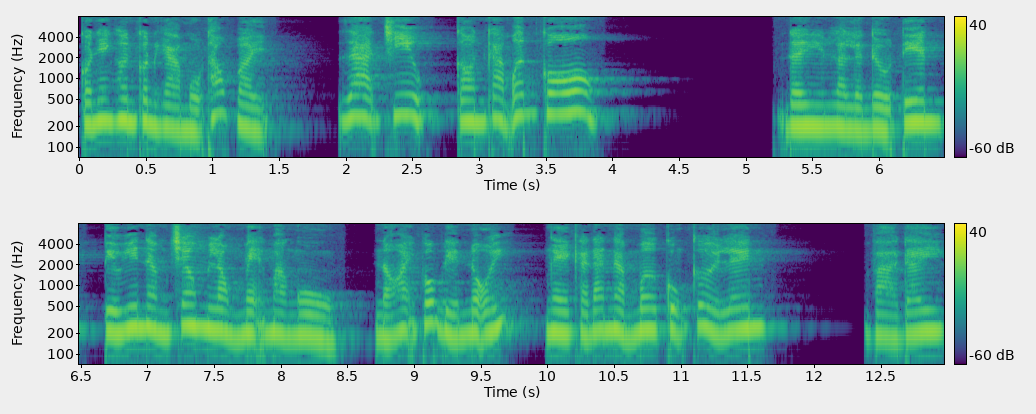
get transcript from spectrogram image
có nhanh hơn con gà mổ thóc vậy. Dạ chịu, con cảm ơn cô. Đây là lần đầu tiên Tiểu Hy nằm trong lòng mẹ mà ngủ, nó hạnh phúc đến nỗi, ngay cả đang nằm mơ cũng cười lên. Và đây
